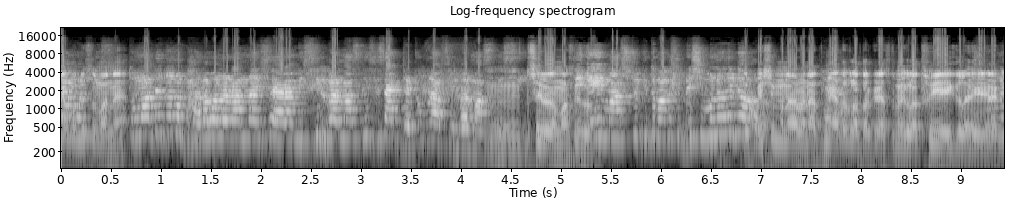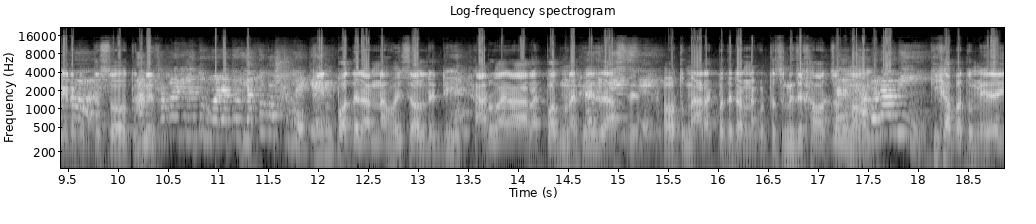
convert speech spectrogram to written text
এমন হচ্ছে মানে? তোমাদের জন্য ভালো ভালো রান্না হয়েছে আর আমি সিলভার মাছ নিছি চারটে টুকরা সিলভার মাছ নিছি। silver মাছ নিছো। এই মাছটা কি তোমার কাছে বেশি মনে হইল? বেশি মনে হবে না তুমি এতগুলো তরকারি আছে তুমি এগুলো থুই এগুলো এটা করতেছো। তুমি হয় তিন পদে রান্না হয়েছে অলরেডি হ্যাঁ? আরও আর এক পদ মনে হয় ফ্রিজে আছে? আবার তুমি আর এক পদে রান্না করতেছো নিজে খাওয়ার জন্য। কি খাবা তুমি? এই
